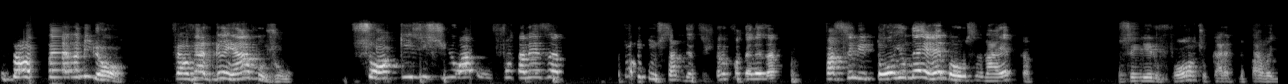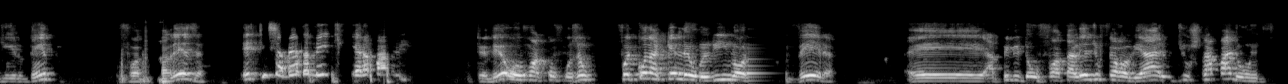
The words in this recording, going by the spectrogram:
O Ferroviário era melhor. O Ferroviário ganhava o jogo. Só que existia o Fortaleza, todo mundo sabe dessa história, o Fortaleza facilitou e o Ney Rebouça, na época, o conselheiro forte, o cara que botava dinheiro dentro do Fortaleza, ele disse abertamente que era para abrir. Entendeu? Houve uma confusão. Foi quando aquele Leolino Oliveira é, apelidou o Fortaleza e o Ferroviário de os Trapalhões.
